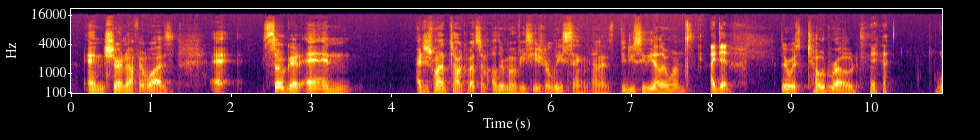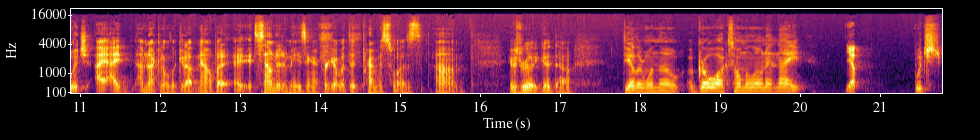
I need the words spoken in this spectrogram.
and sure enough, it was. Uh, so good. And, and I just wanted to talk about some other movies he's releasing. Did you see the other ones? I did. There was Toad Road, which I, I I'm not going to look it up now, but it it sounded amazing. I forget what the premise was. Um, it was really good though. The other one though, A Girl Walks Home Alone at Night, Yep. which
